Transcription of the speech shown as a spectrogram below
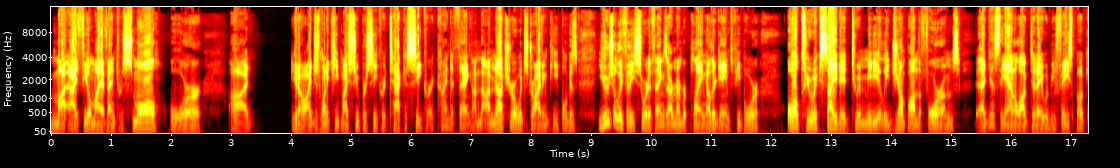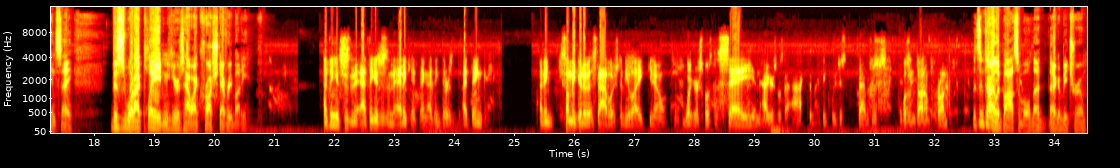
my I feel my event was small, or uh, you know, I just want to keep my super secret tech a secret kind of thing. I'm, I'm not sure what's driving people because usually for these sort of things, I remember playing other games, people were all too excited to immediately jump on the forums. I guess the analog today would be Facebook and say, this is what I played and here's how I crushed everybody. I think it's just an, I think it's just an etiquette thing. I think there's, I think, I think something could have established to be like, you know, what you're supposed to say and how you're supposed to act. And I think we just, that just wasn't done up front. It's entirely possible that that could be true.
